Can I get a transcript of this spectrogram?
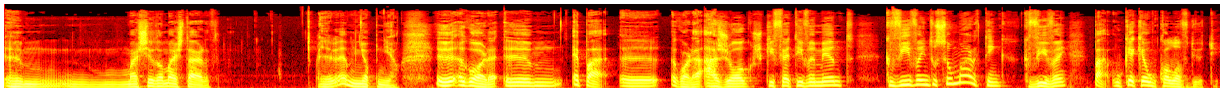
um, mais cedo ou mais tarde. É a minha opinião. Uh, agora, um, epá, uh, agora, há jogos que efetivamente que vivem do seu marketing, que vivem. Pá, o que é que é um Call of Duty?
